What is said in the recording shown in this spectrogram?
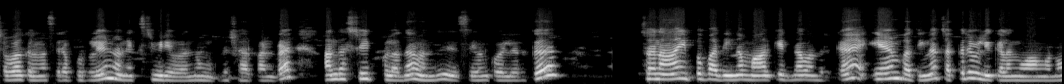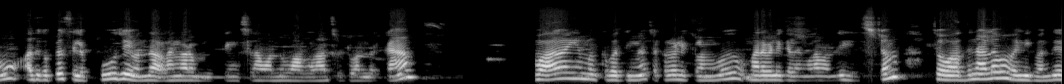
செவ்வாய்க்கிழமை சிறப்புகளையும் நான் நெக்ஸ்ட் வீடியோ வந்து உங்களுக்கு ஷேர் பண்றேன். அந்த ஸ்ட்ரீட்குள்ள தான் வந்து சிவன் கோயில் இருக்கு. ஸோ நான் இப்போ பார்த்தீங்கன்னா மார்க்கெட் தான் வந்திருக்கேன். ஏன் பார்த்தீங்கன்னா சக்கரவள்ளி கிழங்கு வாங்கணும். அதுக்கப்புறம் சில பூஜை வந்து அலங்காரம் திங்ஸ்லாம் வந்து வாங்கலாம்னு சொல்லிட்டு வந்திருக்கேன். வாராயமுக்கு பார்த்தீங்கன்னா சக்கரவள்ளி கிழங்கு மரவள்ளி கிழங்குலாம் வந்து இஷ்டம். ஸோ அதனால இன்னைக்கு வந்து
